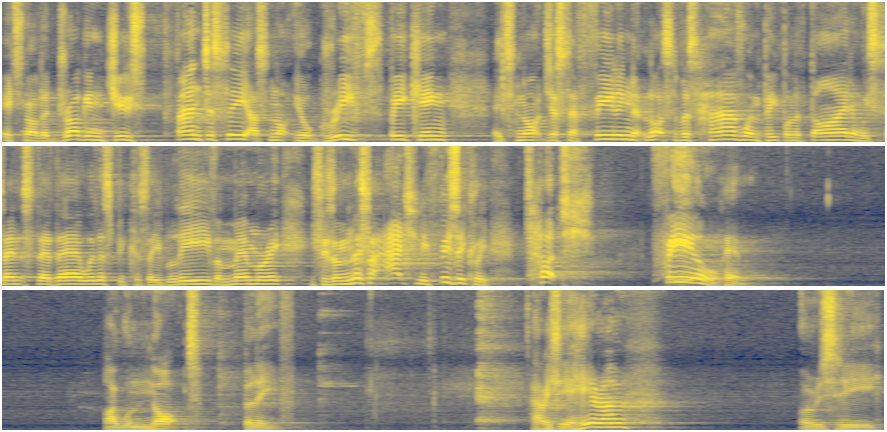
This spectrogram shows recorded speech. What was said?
it's not a drug induced fantasy, it's not your grief speaking, it's not just a feeling that lots of us have when people have died and we sense they're there with us because they leave a memory. He says, unless I actually physically touch, feel him, I will not believe. How is he a hero? Or is he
